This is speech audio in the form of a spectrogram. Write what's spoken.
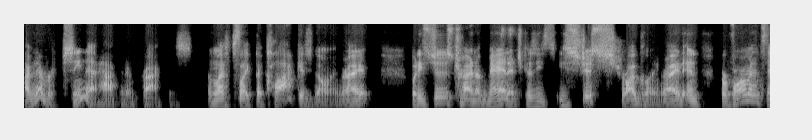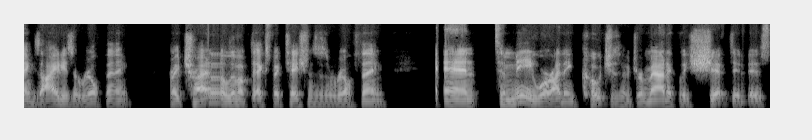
I've never seen that happen in practice unless like the clock is going, right? But he's just trying to manage because he's he's just struggling, right? And performance anxiety is a real thing, right? Trying to live up to expectations is a real thing. And to me, where I think coaches have dramatically shifted is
